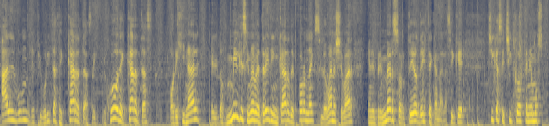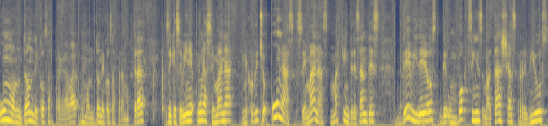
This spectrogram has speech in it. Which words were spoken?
álbum de figuritas de cartas, de, juego de cartas original, el 2019 Trading Card de Fortnite se lo van a llevar en el primer sorteo de este canal. Así que, chicas y chicos, tenemos un montón de cosas para grabar, un montón de cosas para mostrar. Así que se viene una semana, mejor dicho, unas semanas más que interesantes de videos, de unboxings, batallas, reviews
